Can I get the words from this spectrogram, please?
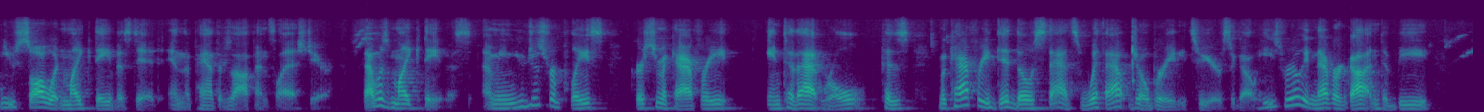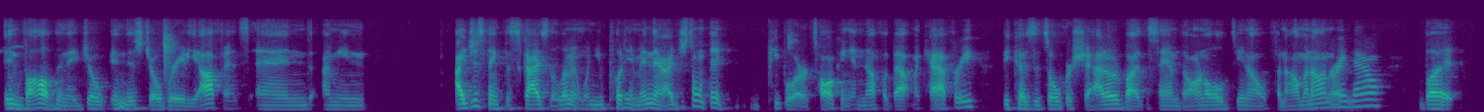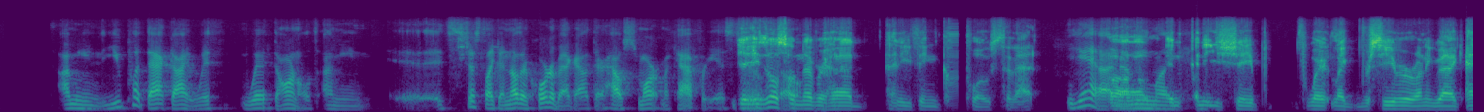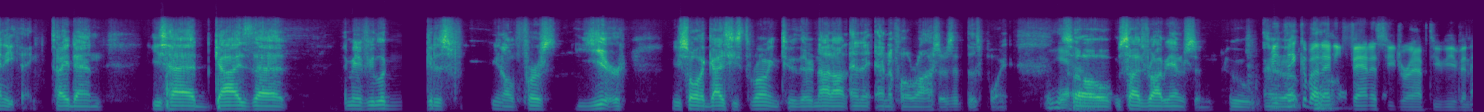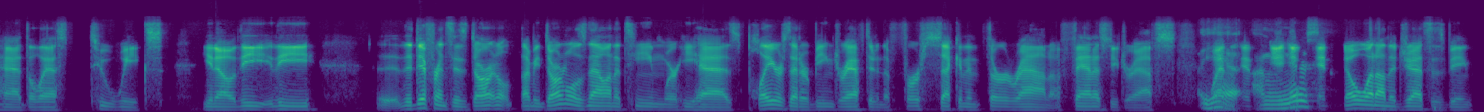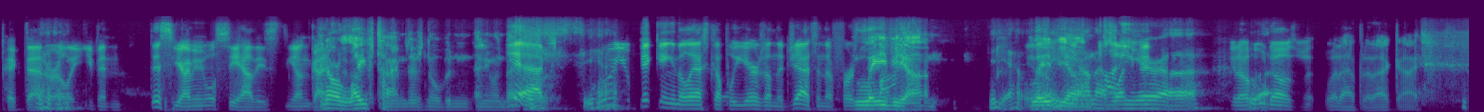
you saw what Mike Davis did in the Panthers offense last year. That was Mike Davis. I mean, you just replace Christian McCaffrey into that role because McCaffrey did those stats without Joe Brady two years ago. He's really never gotten to be involved in a Joe in this Joe Brady offense. And I mean, I just think the sky's the limit when you put him in there. I just don't think people are talking enough about McCaffrey because it's overshadowed by the Sam Darnold, you know, phenomenon right now. But I mean, you put that guy with with Darnold. I mean, it's just like another quarterback out there. How smart McCaffrey is. Too, yeah, he's also so. never had anything close to that. Yeah, um, I mean, like in any shape, where like receiver, running back, anything, tight end. He's had guys that, I mean, if you look at his, you know, first year, you saw the guys he's throwing to. They're not on NFL rosters at this point. Yeah. So besides Robbie Anderson, who I mean, think up, about any fantasy draft you've even had the last two weeks. You know, the the the difference is Darnold. I mean, Darnold is now on a team where he has players that are being drafted in the first, second, and third round of fantasy drafts. Yeah, when, and, I mean, and, and, no one on the Jets is being picked that early. Even this year. I mean, we'll see how these young guys. In our do. lifetime, there's no been anyone that Yeah, close. Who are you picking in the last couple of years on the Jets in the first? five? Le'Veon. yeah. Le'Veon. on that one year. Uh, You know, who knows what, what happened to that guy?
